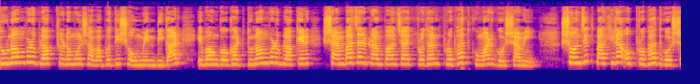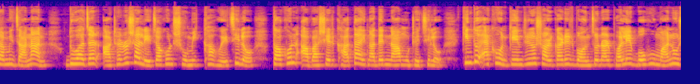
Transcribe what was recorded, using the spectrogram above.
দু নম্বর ব্লক তৃণমূল সভাপতি সৌমেন দিগার এবং গোঘাট দু নম্বর ব্লকের শ্যামবাজার গ্রাম পঞ্চায়েত প্রধান প্রভাত কুমার গোস্বামী। সঞ্জিত পাখিরা ও প্রভাত গোস্বামী জানান দু হাজার আঠারো সালে যখন সমীক্ষা হয়েছিল, তখন আবাসের খাতায় তাদের নাম উঠেছিল। কিন্তু এখন কেন্দ্রীয় সরকারের বঞ্চনার ফলে বহু মানুষ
